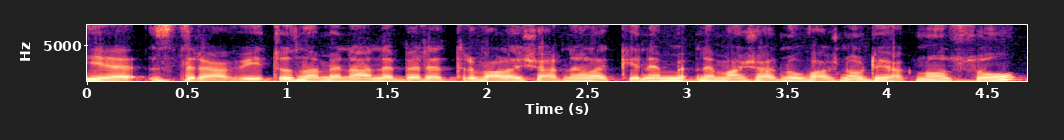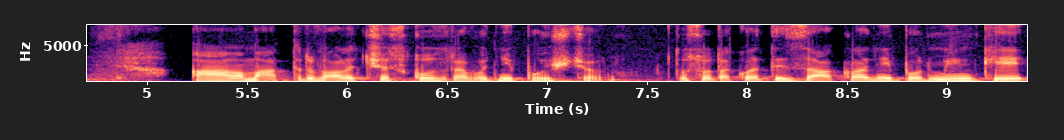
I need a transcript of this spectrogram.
Je zdravý, to znamená, nebere trvale žádné léky, nemá žádnou vážnou diagnózu a má trvale českou zdravotní pojišťovnu. To jsou takové ty základní podmínky.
